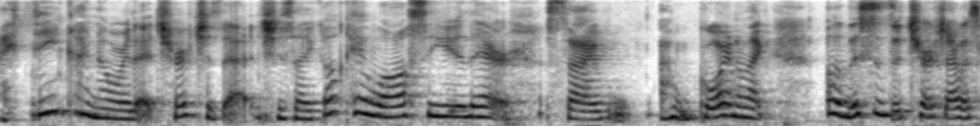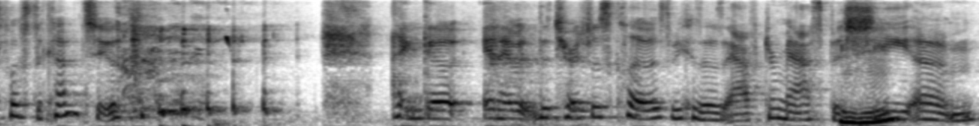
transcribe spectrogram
I think I know where that church is at. And she's like, okay, well, I'll see you there. So I, I'm going. I'm like, oh, this is the church I was supposed to come to. I go, and it, the church was closed because it was after mass. But she, um,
